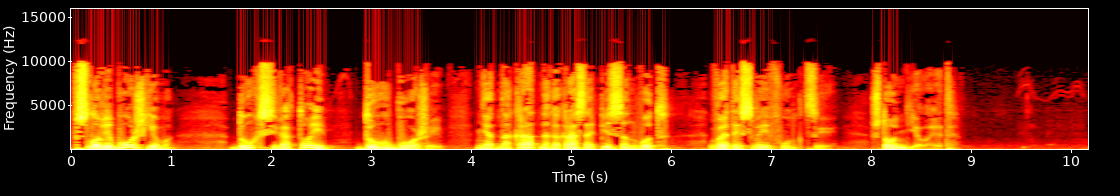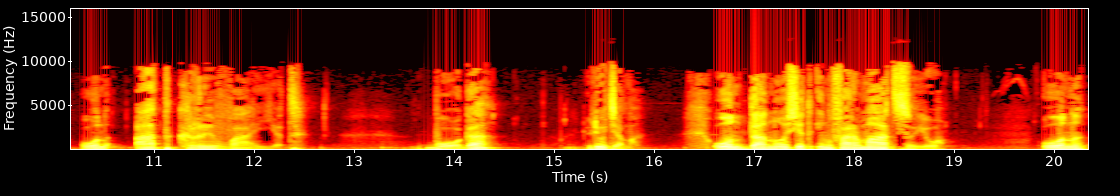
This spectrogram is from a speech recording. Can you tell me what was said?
В Слове Божьем Дух Святой, Дух Божий, неоднократно как раз описан вот в этой своей функции. Что он делает? Он открывает Бога людям. Он доносит информацию. Он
